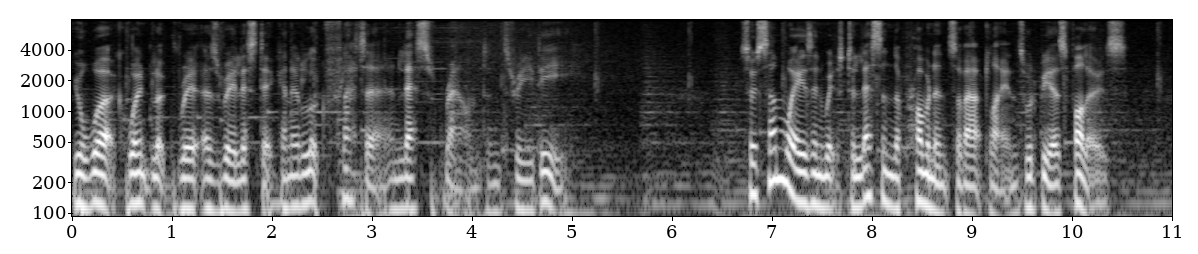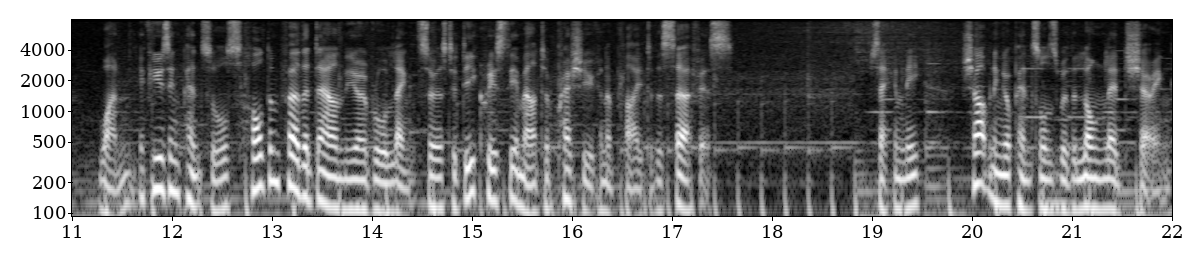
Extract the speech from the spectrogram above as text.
Your work won't look re as realistic and it'll look flatter and less round and 3D. So some ways in which to lessen the prominence of outlines would be as follows. 1. If using pencils, hold them further down the overall length so as to decrease the amount of pressure you can apply to the surface. Secondly, sharpening your pencils with the long lead showing.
